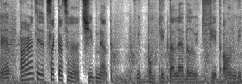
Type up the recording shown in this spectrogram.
Okay, apparently that's like that's an achievement. If you complete the level with feet only.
